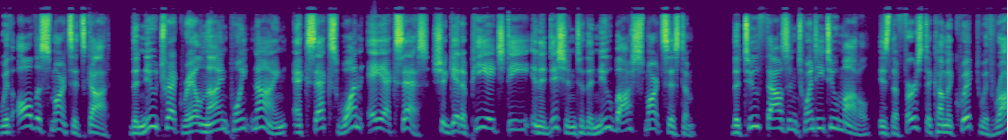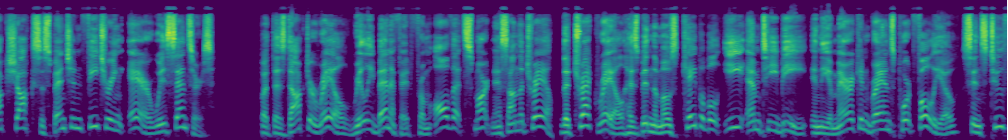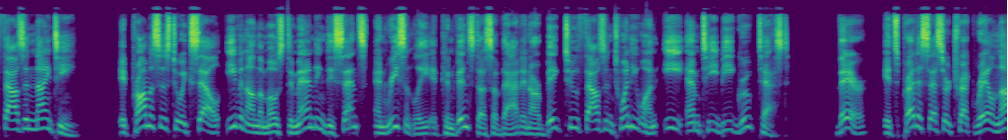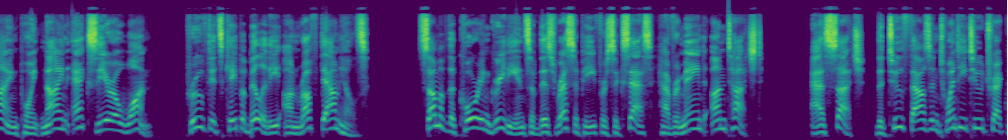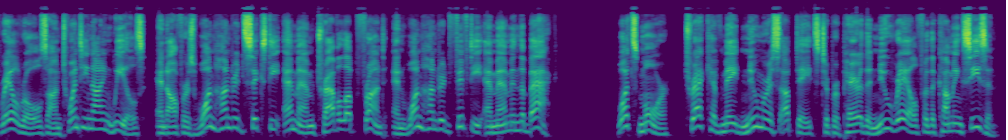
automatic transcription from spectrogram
With all the smarts it's got, the new Trek Rail 9.9 XX1AXS should get a PhD in addition to the new Bosch Smart System. The 2022 model is the first to come equipped with RockShox suspension featuring AirWiz sensors. But does Dr. Rail really benefit from all that smartness on the trail? The Trek Rail has been the most capable eMTB in the American brand's portfolio since 2019. It promises to excel even on the most demanding descents, and recently it convinced us of that in our big 2021 eMTB group test. There, its predecessor Trek Rail 9.9X01 proved its capability on rough downhills. Some of the core ingredients of this recipe for success have remained untouched. As such, the 2022 Trek Rail rolls on 29 wheels and offers 160 mm travel up front and 150 mm in the back. What's more, Trek have made numerous updates to prepare the new rail for the coming season.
